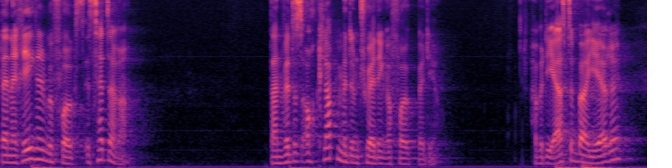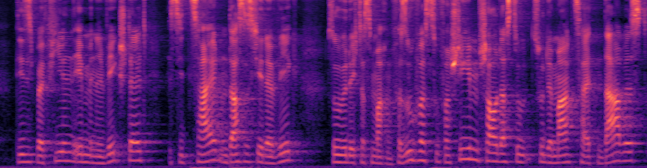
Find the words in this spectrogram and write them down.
deine Regeln befolgst, etc., dann wird es auch klappen mit dem Trading-Erfolg bei dir. Aber die erste Barriere, die sich bei vielen eben in den Weg stellt, ist die Zeit und das ist hier der Weg. So würde ich das machen. Versuch was zu verschieben, schau, dass du zu den Marktzeiten da bist.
